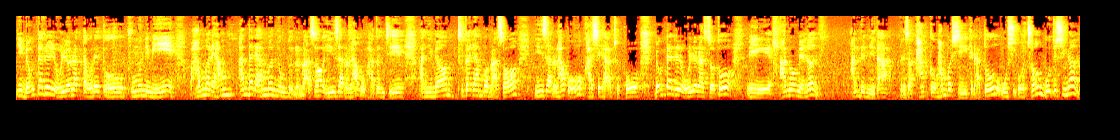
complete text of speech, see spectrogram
이 명다리 를 올려놨다고 그래도 부모님이 한 번에 한, 한 달에 한 번 정도는 와서 인사를 하고 가든지 아니면 두 달에 한 번 와서 인사를 하고 가셔야 좋고 명다리를 올려놨어도 이, 안 오면은 안 됩니다. 그래서 가끔 한 번씩이라도 오시고 정 못 오시면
